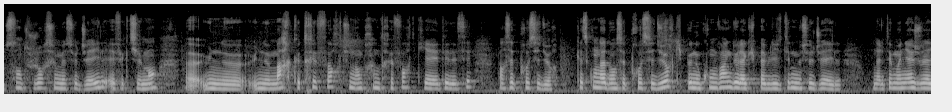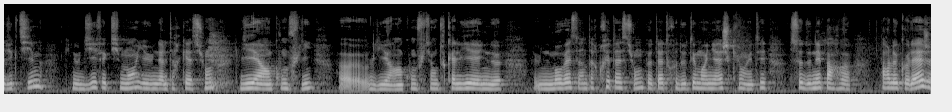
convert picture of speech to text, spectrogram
on sent toujours sur M. Jail, effectivement, euh, une, marque très forte, une empreinte très forte qui a été laissée par cette procédure. Qu'est-ce qu'on a dans cette procédure qui peut nous convaincre de la culpabilité de M. Jail? On a le témoignage de la victime qui nous dit effectivement il y a eu une altercation liée à un conflit, euh, liée à un conflit, en tout cas liée à une, mauvaise interprétation peut-être de témoignages qui ont été se donnés par, euh, par le collège.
